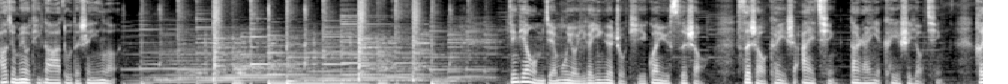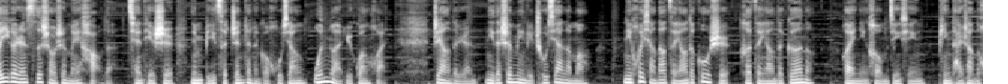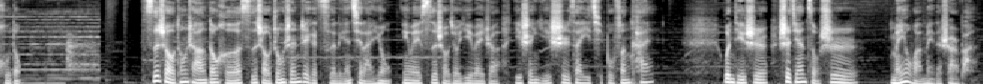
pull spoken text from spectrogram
久没有听到阿杜的声音了。今天我们节目有一个音乐主题，关于厮守。厮守可以是爱情，当然也可以是友情。和一个人厮守是美好的，前提是你们彼此真的能够互相温暖与关怀。这样的人，你的生命里出现了吗？你会想到怎样的故事和怎样的歌呢？欢迎您和我们进行平台上的互动。厮守通常都和“厮守终身”这个词连起来用，因为厮守就意味着一生一世在一起不分开。问题是，世间总是没有完美的事儿吧？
